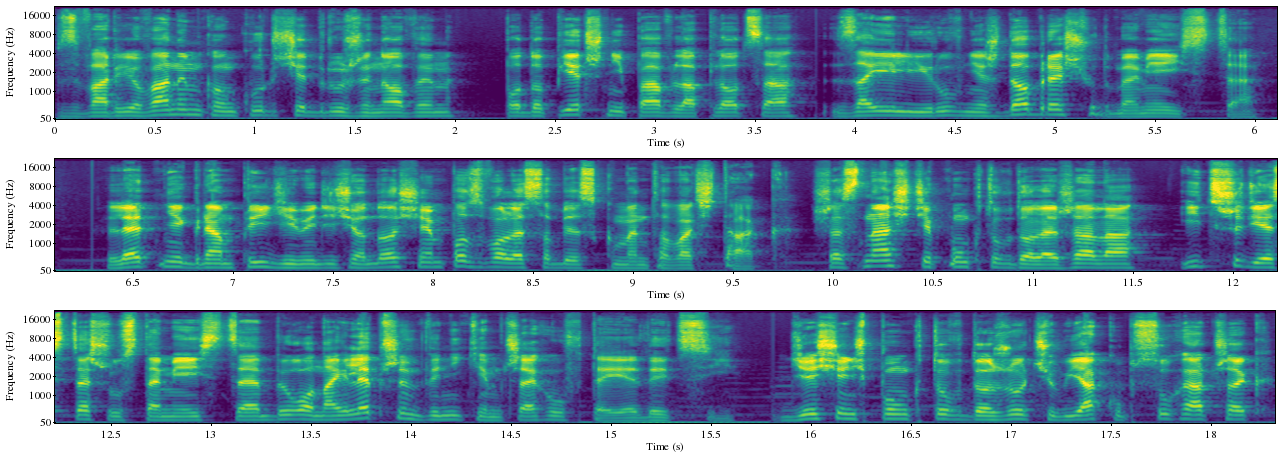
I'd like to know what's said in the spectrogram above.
W zwariowanym konkursie drużynowym podopieczni Pawła Ploca zajęli również dobre siódme miejsce. Letnie Grand Prix 98 pozwolę sobie skomentować tak. 16 punktów do Leżala i 36 miejsce było najlepszym wynikiem Czechów w tej edycji. 10 punktów dorzucił Jakub Suchaczek,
